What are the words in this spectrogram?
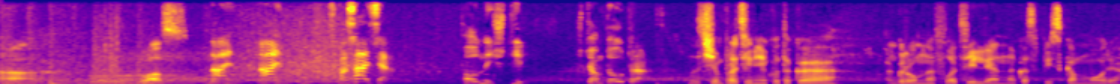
А, класс. Nein, nein, спасайся. Полный штиль. Ждем до утра. Зачем противнику такая огромная флотилия на Каспийском море?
